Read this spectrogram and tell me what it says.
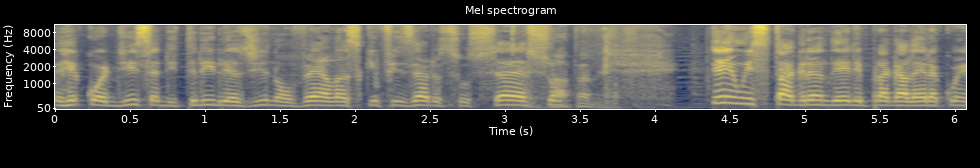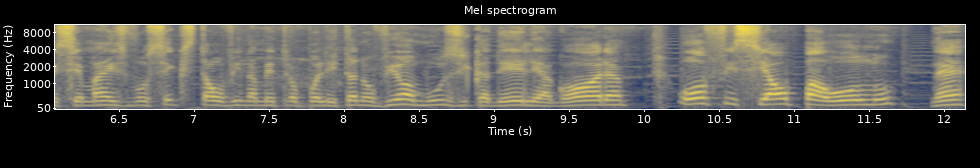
recordista de trilhas de novelas que fizeram sucesso. Exatamente. Tem o Instagram dele pra galera conhecer mais. Você que está ouvindo a Metropolitana, ouviu a música dele agora. Oficial Paolo, né?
